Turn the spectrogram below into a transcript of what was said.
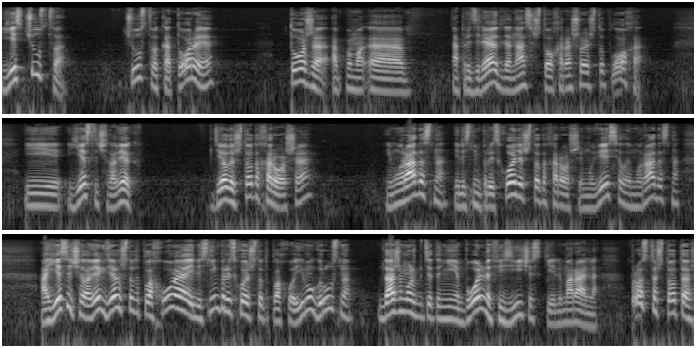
Есть чувства, чувства, которые тоже э, определяют для нас, что хорошо и что плохо. И если человек делает что-то хорошее, ему радостно, или с ним происходит что-то хорошее, ему весело, ему радостно, а если человек делает что-то плохое или с ним происходит что-то плохое, ему грустно. Даже, может быть, это не больно физически или морально. Просто что-то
